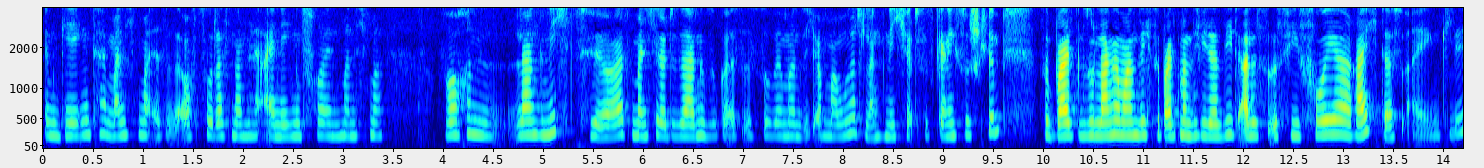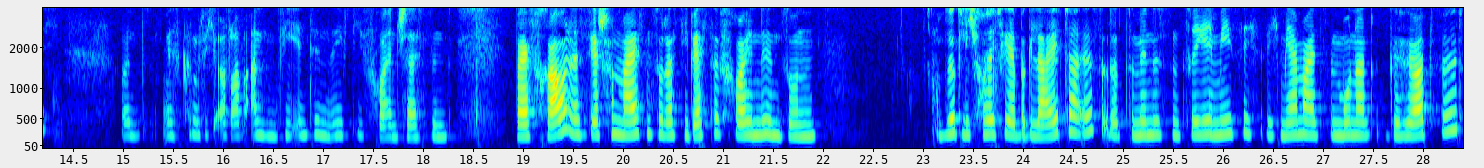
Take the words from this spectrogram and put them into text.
Im Gegenteil, manchmal ist es auch so, dass man mit einigen Freunden manchmal wochenlang nichts hört. Manche Leute sagen sogar, es ist so, wenn man sich auch mal monatelang nicht hört, ist das gar nicht so schlimm. Sobald, solange man sich, sobald man sich wieder sieht, alles so ist wie vorher, reicht das eigentlich. Und es kommt natürlich auch darauf an, wie intensiv die Freundschaften sind bei Frauen ist es ja schon meistens so, dass die beste Freundin so ein wirklich häufiger Begleiter ist oder zumindest regelmäßig sich mehrmals im Monat gehört wird.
